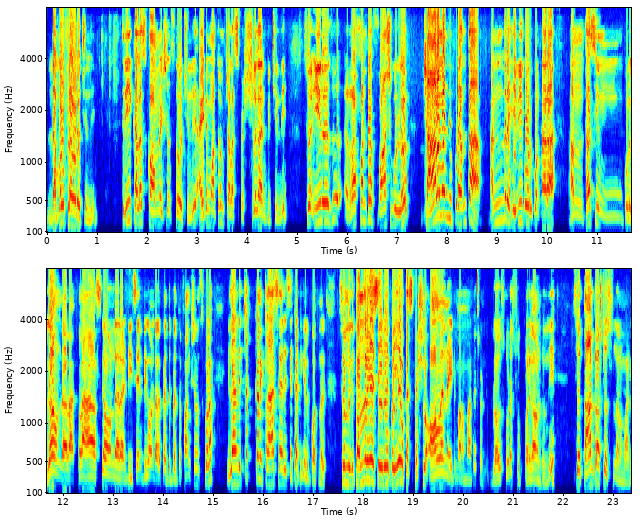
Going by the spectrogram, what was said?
డబుల్ ఫ్లవర్ వచ్చింది. త్రీ కలర్స్ కాంబినేషన్స్తో వచ్చింది. ఐటమ్ మాత్రం చాలా స్పెషల్గా అనిపించింది. సో ఈ రోజు రఫ్ అండ్ టఫ్ వాషబుల్లో చాలా మంది ఇప్పుడు అంతా అందరు హెవీ కోరుకుంటున్నారా? అంతా సింపుల్గా ఉండాలా. క్లాస్గా ఉండాలా డీసెంట్గా ఉండాలి. పెద్ద పెద్ద ఫంక్షన్స్ కూడా ఇలాంటి చక్కని క్లాస్ శారీస్ కట్టుకెళ్ళిపోతున్నారు. సో మీకు తొందరగా సేల్ అయిపోయే ఒక స్పెషల్ ఆన్లైన్ ఐటమ్ అనమాట చూడండి. బ్లౌజ్ కూడా సూపర్గా ఉంటుంది. సో కాంట్రాస్ట్ వస్తుంది అనమాట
